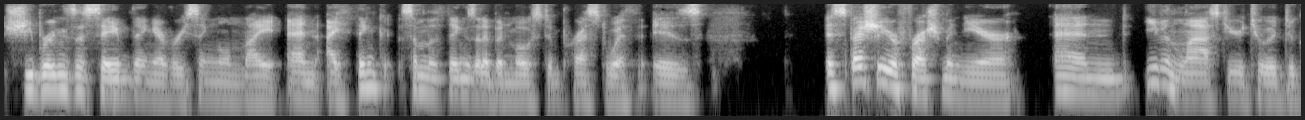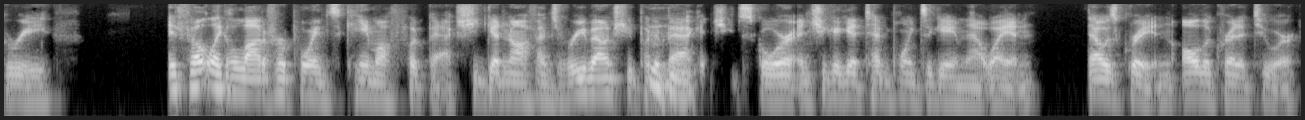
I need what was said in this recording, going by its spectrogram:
she brings the same thing every single night. And I think some of the things that I've been most impressed with is, especially her freshman year and even last year to a degree, it felt like a lot of her points came off putbacks. She'd get an offensive rebound, she'd put mm-hmm. it back, and she'd score, and she could get 10 points a game that way. And that was great, and all the credit to her.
